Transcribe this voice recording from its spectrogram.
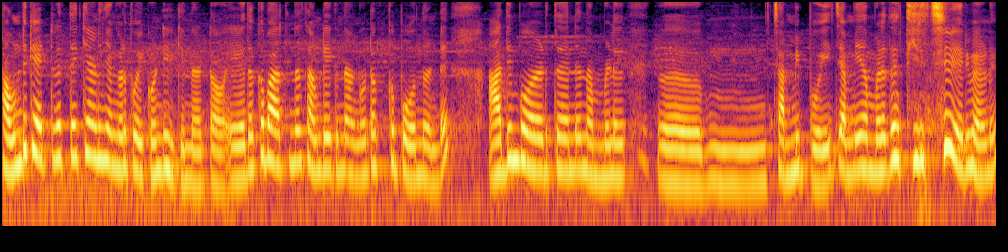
സൗണ്ട് കേട്ടിടത്തേക്കാണ് ഞങ്ങൾ പോയിക്കൊണ്ടിരിക്കുന്നത് കേട്ടോ ഏതൊക്കെ ഭാഗത്തു നിന്ന് സൗണ്ട് കേൾക്കുന്നത് അങ്ങോട്ടൊക്കെ പോകുന്നുണ്ട്. ആദ്യം പോയടുത്ത് തന്നെ നമ്മൾ ചമ്മിപ്പോയി. ചമ്മി നമ്മളിത് തിരിച്ച് വരുവാണ്.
